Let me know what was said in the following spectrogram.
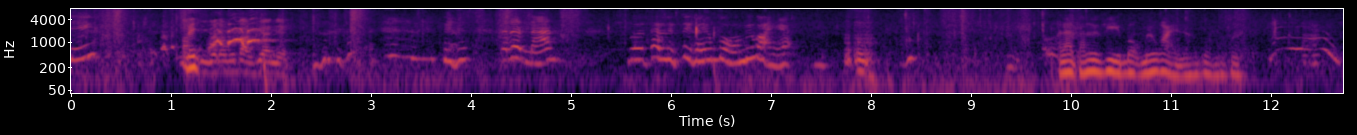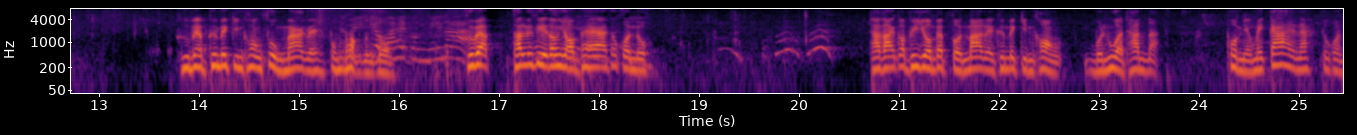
จริง กินกันเราบุตรเพี้ยนนี่ขนาดนั้น เมื่อท่านฤาษีเขายังบอกว่าไม่ไหวอะขนาดท่านฤาษีบอกไม่ไหวนะครับผมทุกคนคือแบบขึ้นไปกินของสูงมากเลย ผมบอกตพี่เกี่ยวรงไว้ให้ตรงนี้นะๆคือแบบท่านฤาษีต้องยอมแพ้ทุกคนดูทาทานก็พี่โยมแบบตนมากเลยขึ้นไปกินของบนหัวท่านอะผมยังไม่กล้าเลยนะทุกคน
